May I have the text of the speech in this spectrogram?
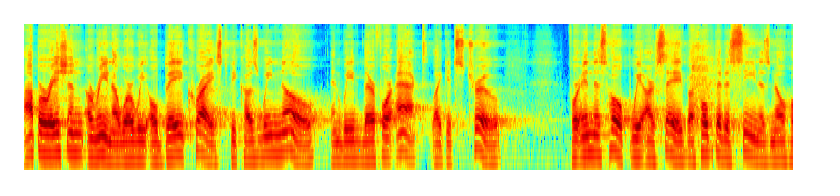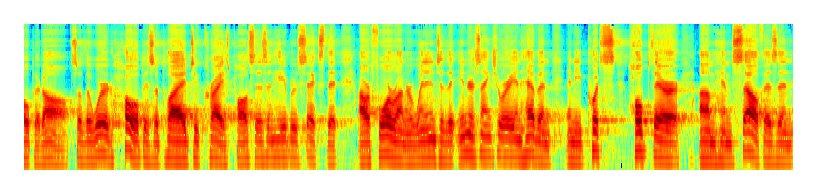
operation arena where we obey Christ because we know and we therefore act like it's true, for in this hope we are saved, but hope that is seen is no hope at all. So the word hope is applied to Christ. Paul says in Hebrews 6 that our forerunner went into the inner sanctuary in heaven and he puts hope there um, himself as an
